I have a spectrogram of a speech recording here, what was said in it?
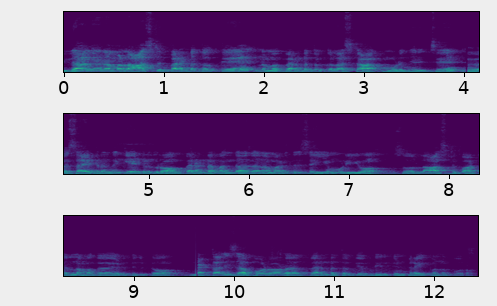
இதாங்க நம்ம லாஸ்ட் பிரண்டை தொக்கு. நம்ம பிரண்டை தொக்கெல்லாம் ஸ்டாக் முடிஞ்சிருச்சு. விவசாயிட்டு இருந்து கேட்டிருக்கிறோம். பிரண்டை வந்தால் தான் நம்ம அடுத்து செய்ய முடியும். ஸோ லாஸ்ட் பாட்டில் நமக்காக எடுத்துக்கிட்டோம். தக்காளி சாப்பாடோட பிரண்டை தொக்கு எப்படி இருக்குன்னு ட்ரை பண்ண போகிறோம்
